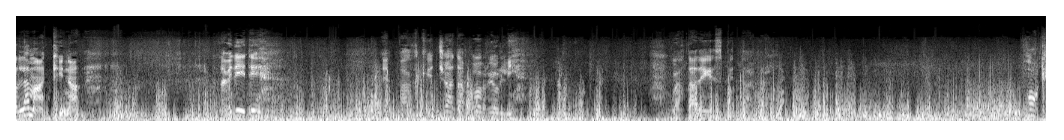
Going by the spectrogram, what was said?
alla macchina. La vedete? È parcheggiata proprio lì. Guardate che spettacolo. Ok.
